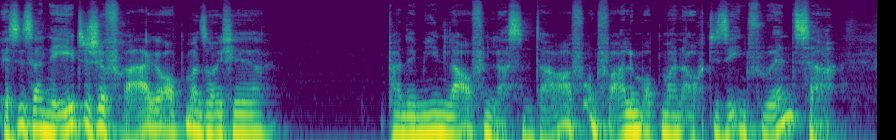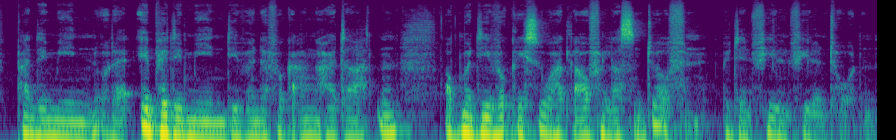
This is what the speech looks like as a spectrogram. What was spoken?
Es ist eine ethische Frage, ob man solche Pandemien laufen lassen darf und vor allem, ob man auch diese Influenza-Pandemien oder Epidemien, die wir in der Vergangenheit hatten, ob man die wirklich so hat laufen lassen dürfen mit den vielen, vielen Toten.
